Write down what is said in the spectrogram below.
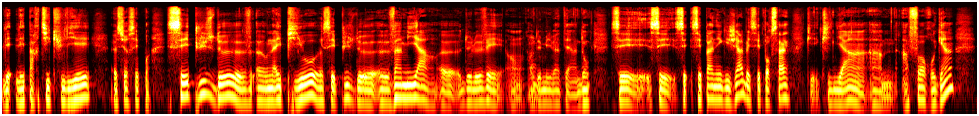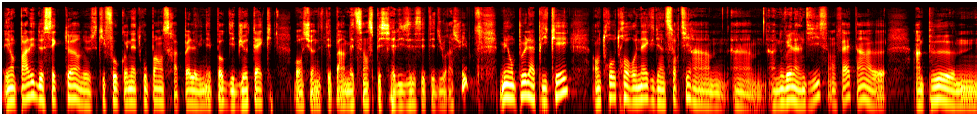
les, particuliers euh, sur ces points. C'est plus de, euh, on a IPO, c'est plus de 20 milliards de levées en, 2021. Donc c'est c'est pas négligeable et c'est pour ça qu'il y a un, un, fort regain. Et on parlait de secteur, de ce qu'il faut connaître ou pas. On se rappelle à une époque des biotech. Bon, si on n'était pas un médecin spécialisé, c'était dur à suivre, mais on peut l'appliquer. Entre autres, Euronext vient de sortir un, un, nouvel indice en fait. Hein, un peu euh,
